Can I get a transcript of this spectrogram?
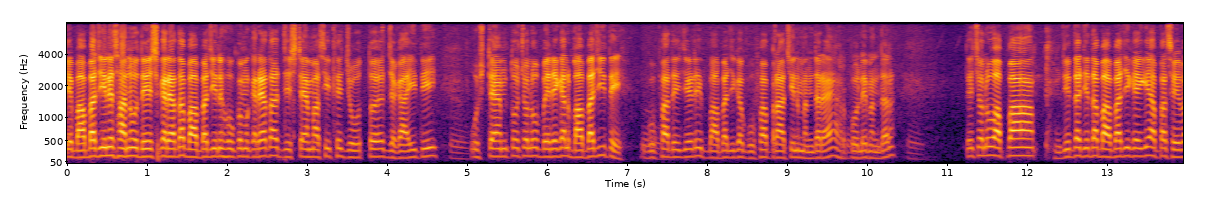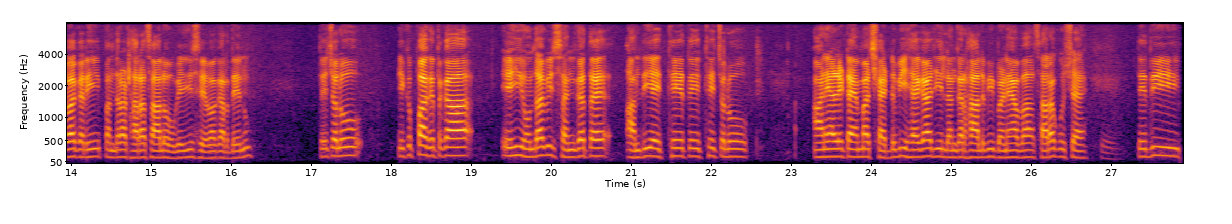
ਕਿ ਬਾਬਾ ਜੀ ਨੇ ਸਾਨੂੰ ਉਦੇਸ਼ ਕਰਿਆ ਤਾਂ ਬਾਬਾ ਜੀ ਨੇ ਹੁਕਮ ਕਰਿਆ ਤਾਂ ਜਿਸ ਟਾਈਮ ਅਸੀਂ ਇੱਥੇ ਜੋਤ ਜਗਾਈ ਤੀ ਉਸ ਟਾਈਮ ਤੋਂ ਚਲੋ ਮੇਰੇ ਗੱਲ ਬਾਬਾ ਜੀ ਤੇ ਗੁਫਾ ਦੇ ਜਿਹੜੇ ਬਾਬਾ ਜੀ ਦਾ ਗੁਫਾ ਪ੍ਰਾਚੀਨ ਮੰਦਿਰ ਹੈ ਹਰਪੋਲੇ ਮੰਦਿਰ ਤੇ ਚਲੋ ਆਪਾਂ ਜਿੱਦਾਂ ਜਿੱਦਾਂ ਬਾਬਾ ਜੀ ਕਹੇ ਗਏ ਆਪਾਂ ਸੇਵਾ ਕਰੀ 15 18 ਸਾਲ ਹੋ ਗਏ ਜੀ ਸੇਵਾ ਕਰਦੇ ਨੂੰ। ਤੇ ਚਲੋ ਇੱਕ ਭਗਤ ਦਾ ਇਹੀ ਹੁੰਦਾ ਵੀ ਸੰਗਤ ਆਂਦੀ ਹੈ ਇੱਥੇ ਤੇ ਇੱਥੇ ਚਲੋ ਆਉਣ ਵਾਲੇ ਟਾਈਮ ਆ ਸ਼ੈੱਡ ਵੀ ਹੈਗਾ ਜੀ, ਲੰਗਰ ਹਾਲ ਵੀ ਬਣਿਆ ਵਾ, ਸਾਰਾ ਕੁਝ ਹੈ। ਤੇ ਇਹਦੀ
